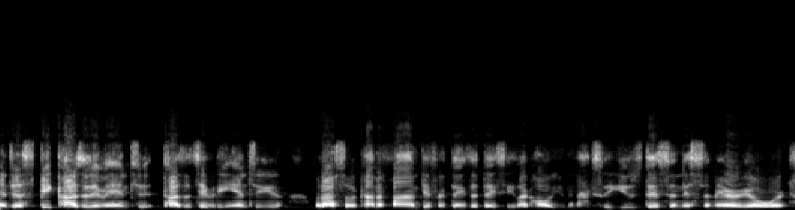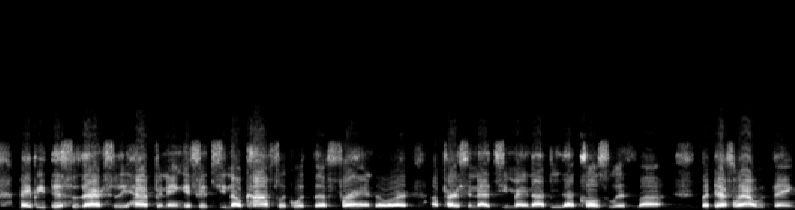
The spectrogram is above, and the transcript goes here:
and just speak positive into positivity into you but also kind of find different things that they see like oh you can actually use this in this scenario or maybe this was actually happening if it's you know conflict with a friend or a person that you may not be that close with uh, but definitely i would think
